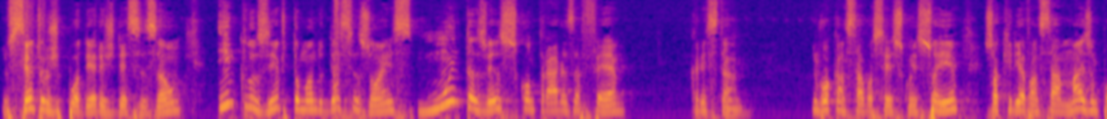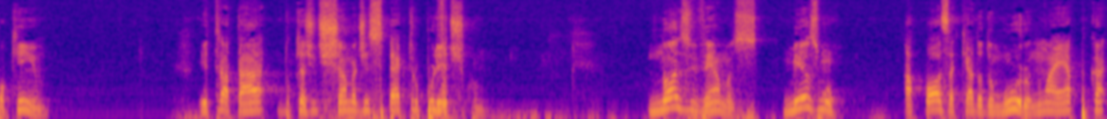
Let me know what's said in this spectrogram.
nos centros de poderes de decisão, inclusive tomando decisões muitas vezes contrárias à fé cristã. Não vou cansar vocês com isso aí, só queria avançar mais um pouquinho e tratar do que a gente chama de espectro político. Nós vivemos, mesmo após a queda do muro, numa época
